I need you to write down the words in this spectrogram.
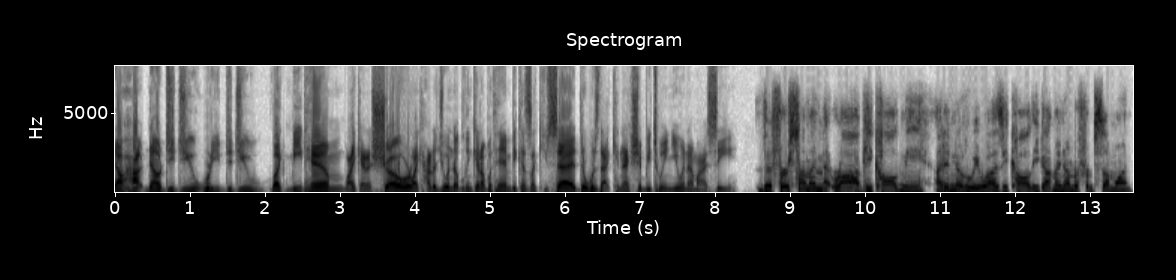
now, how now did you were you did you like meet him like at a show or like how did you end up linking up with him? Because like you said, there was that connection between you and MIC. the first time I met Rob, he called me. I didn't know who he was. He called. He got my number from someone,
